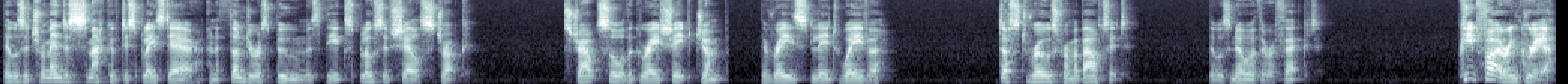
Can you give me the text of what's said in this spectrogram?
There was a tremendous smack of displaced air and a thunderous boom as the explosive shell struck. Strout saw the grey shape jump, the raised lid waver. Dust rose from about it. There was no other effect. Keep firing, Greer!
